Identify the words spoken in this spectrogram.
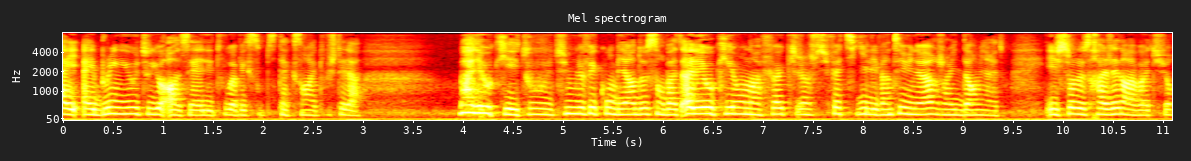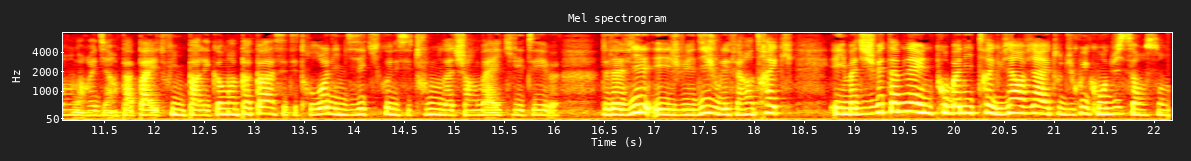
I, I bring you to your hotel et tout, avec son petit accent et tout. J'étais là, bah allez, ok, tout, tu me le fais combien? 200 bahts Allez, ok, on a fuck, je suis fatiguée, il est 21h, j'ai envie de dormir et tout. Et sur le trajet dans la voiture, on aurait dit un papa et tout. Il me parlait comme un papa, c'était trop drôle. Il me disait qu'il connaissait tout le monde à Chiang Mai, qu'il était euh, de la ville. Et je lui ai dit, je voulais faire un trek. Et il m'a dit, je vais t'amener à une compagnie de trek, viens, viens et tout. Du coup, il conduit son, son,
